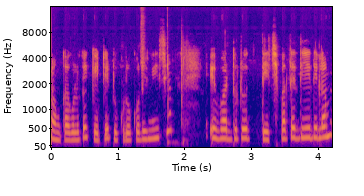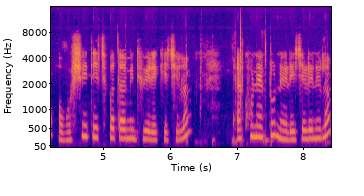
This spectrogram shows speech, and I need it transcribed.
লঙ্কাগুলোকে কেটে টুকরো করে নিয়েছি। এবার দুটো তেজপাতা দিয়ে দিলাম। অবশ্যই তেজপাতা আমি ধুয়ে রেখেছিলাম। এখন একটু নেড়ে চেড়ে নিলাম।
